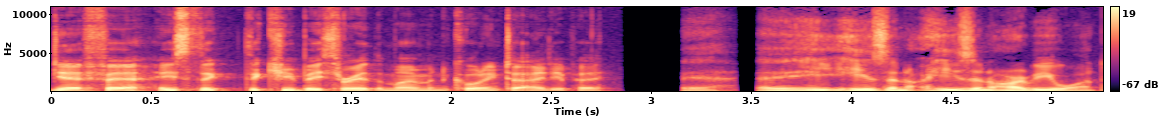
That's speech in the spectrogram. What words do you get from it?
Yeah, fair. He's the, the QB3 at the moment, according to ADP. Yeah. Uh, he, he's an, he's an RB1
